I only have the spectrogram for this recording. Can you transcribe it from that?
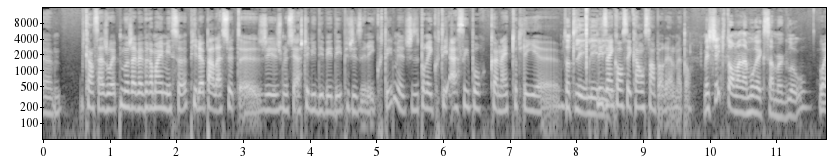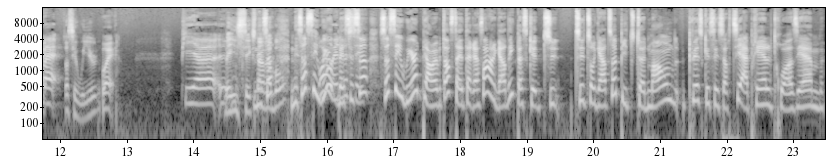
euh, quand ça jouait, puis moi j'avais vraiment aimé ça. Puis là par la suite, euh, j'ai je me suis acheté les DVD puis je les ai réécoutés, mais je les ai pas réécoutés assez pour connaître toutes les euh, toutes les les, les les- inconséquences temporelles, mettons. mais je sais qu'il tombe en amour avec Summer Glow Ouais. Ouais. ça c'est weird Ouais. Puis. euh, mais il sait que c'est Mais un ça, robot mais ça c'est Ouais, weird, ouais, je c'est ça. Ça c'est weird puis en même temps c'est intéressant à regarder parce que tu tu sais tu regardes ça puis tu te demandes puisque c'est sorti après le troisième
